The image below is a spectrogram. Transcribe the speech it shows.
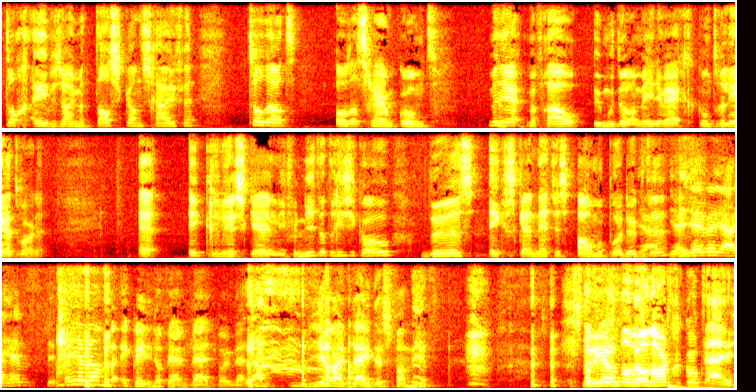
toch even zo in mijn tas kan schuiven... totdat op dat scherm komt... Meneer, mevrouw, u moet door een medewerker gecontroleerd worden. Eh, ik riskeer liever niet dat risico, dus ik scan netjes al mijn producten. Ja, ja, jij ben, ja, jij, ben jij wel een Ik weet niet of jij een bad boy bent. Nou, hieruit blijkt dus van niet. In Stop ieder geval voor- wel een hardgekookt ei.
